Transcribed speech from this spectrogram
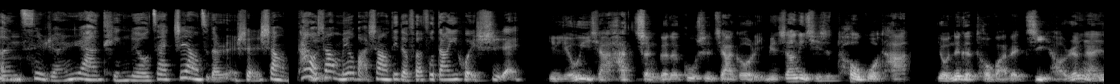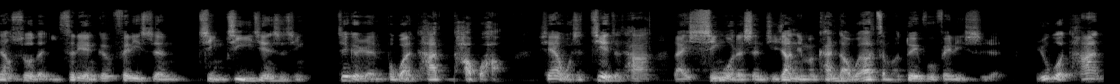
恩赐仍然停留在这样子的人身上？他好像没有把上帝的吩咐当一回事。诶，你留意一下他整个的故事架构里面，上帝其实透过他有那个头发的记号，仍然让所有的以色列人跟非利士人谨记一件事情：这个人不管他好不好，现在我是借着他来行我的神迹，让你们看到我要怎么对付非利士人。如果他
